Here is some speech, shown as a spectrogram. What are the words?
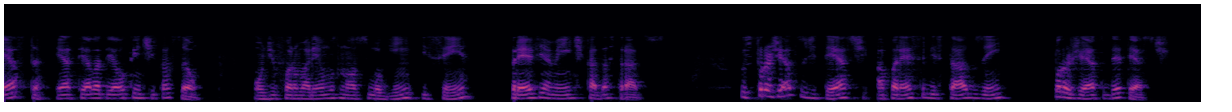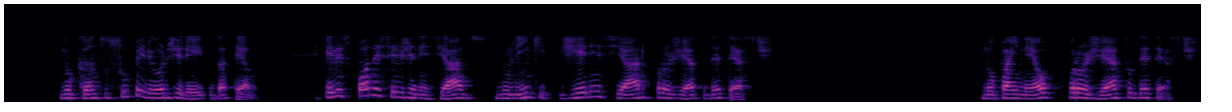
Esta é a tela de autenticação, onde informaremos nosso login e senha previamente cadastrados. Os projetos de teste aparecem listados em Projeto de teste, no canto superior direito da tela. Eles podem ser gerenciados no link Gerenciar projeto de teste, no painel Projeto de teste.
